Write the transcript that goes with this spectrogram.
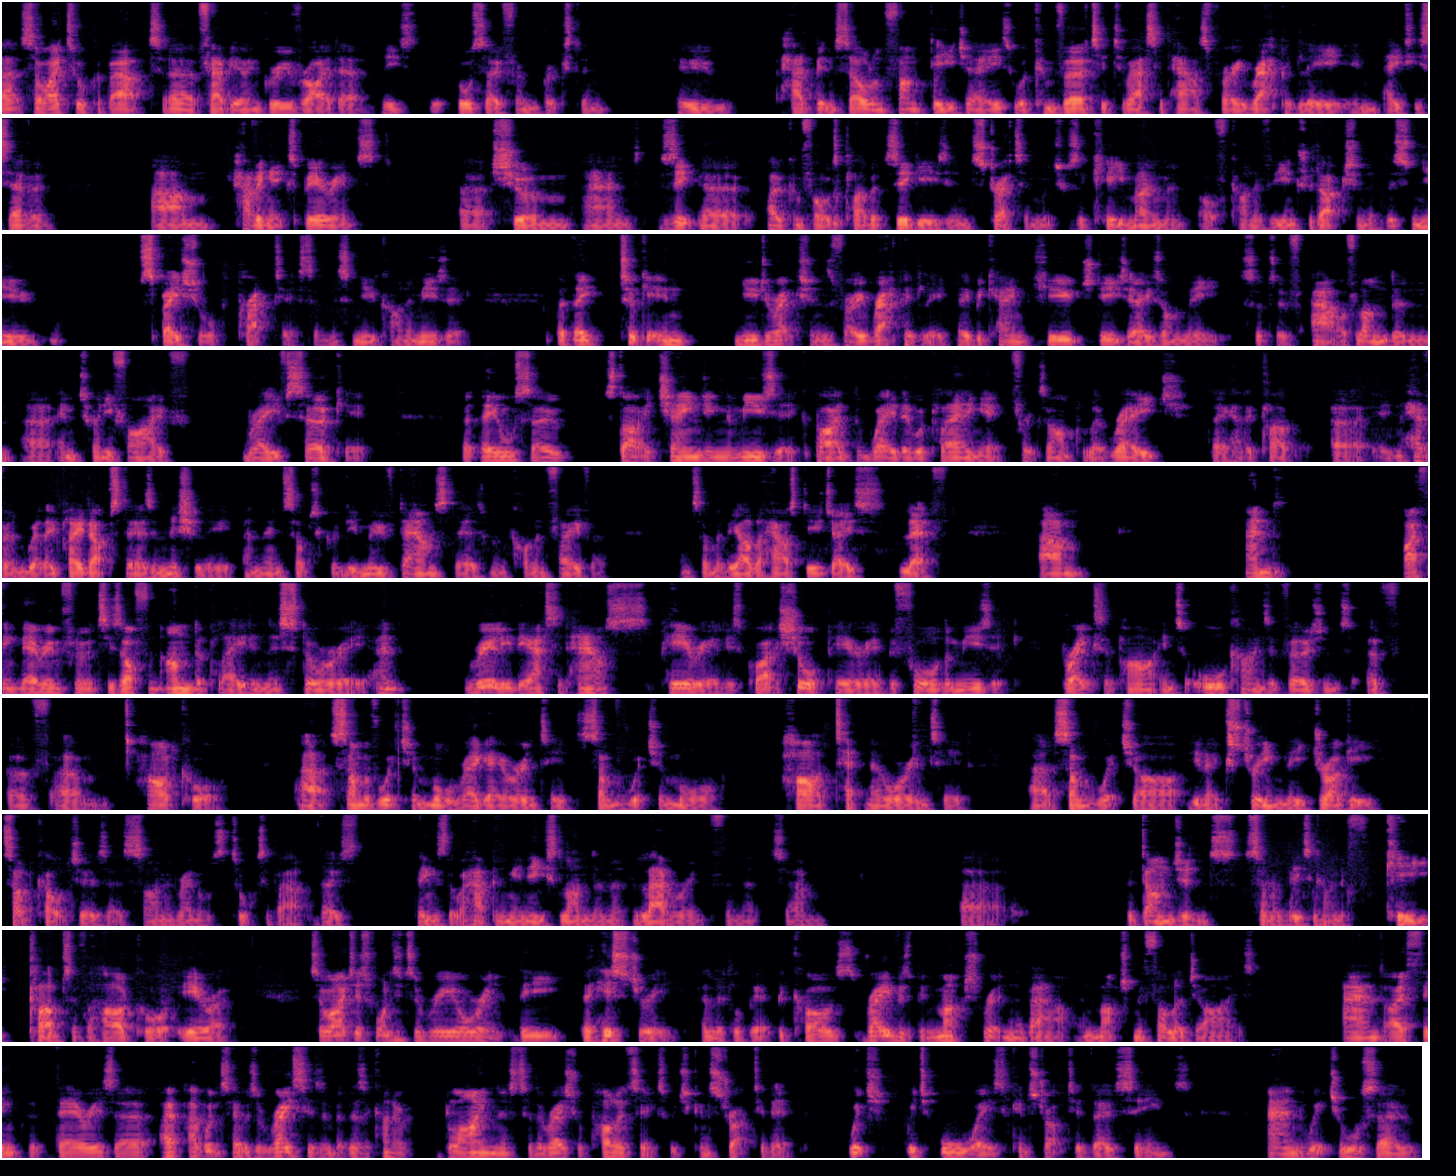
Uh, so I talk about uh, Fabio and Grooverider, these also from Brixton, who had been soul and funk DJs, were converted to acid house very rapidly in '87, um, having experienced uh, Shoom and Zig- uh, Oakenfold's club at Ziggy's in Streatham, which was a key moment of kind of the introduction of this new spatial practice and this new kind of music. But they took it in new directions very rapidly. They became huge DJs on the sort of out of London uh, M25 rave circuit, but they also started changing the music by the way they were playing it. For example, at Rage, they had a club uh, in Heaven where they played upstairs initially and then subsequently moved downstairs when Colin Faver and some of the other house DJs left. Um, and I think their influence is often underplayed in this story. And really the acid house period is quite a short period before the music breaks apart into all kinds of versions of of um, hardcore, uh, some of which are more reggae oriented, some of which are more hard techno oriented, uh, some of which are you know extremely druggy subcultures, as Simon Reynolds talks about those things that were happening in East London at the Labyrinth and at um, uh, the Dungeons, some of these kind of key clubs of the hardcore era. So I just wanted to reorient the the history a little bit because rave has been much written about and much mythologized. And I think that there is a I, I wouldn't say it was a racism, but there's a kind of blindness to the racial politics which constructed it, which which always constructed those scenes, and which also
